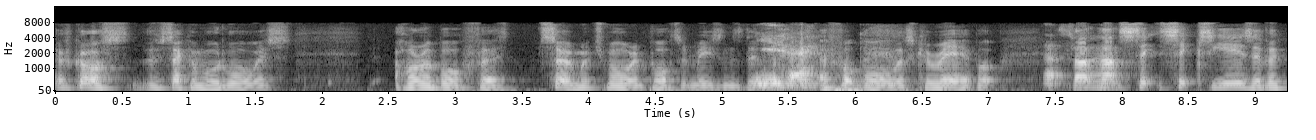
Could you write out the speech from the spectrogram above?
of course the Second World War was horrible for so much more important reasons than yeah. a footballer's career, but that's that, right. that's six, six years of a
